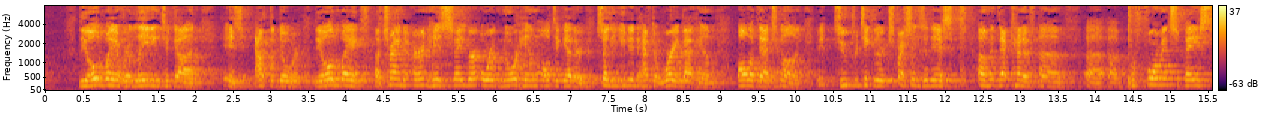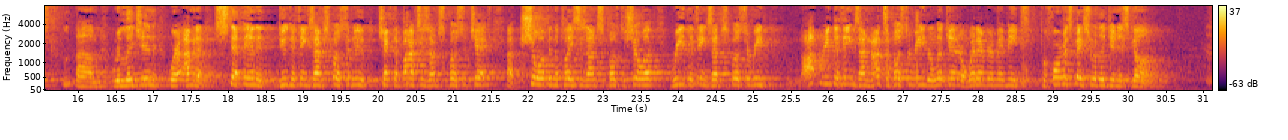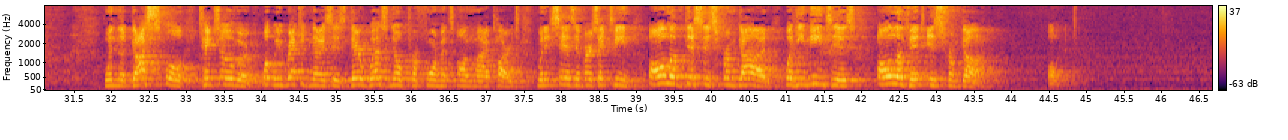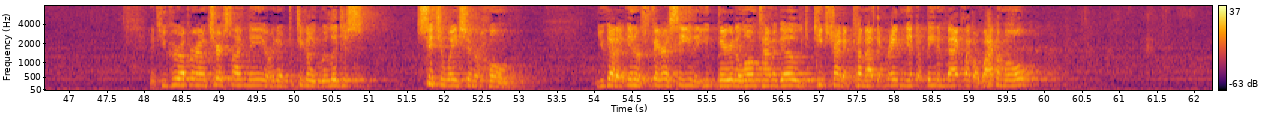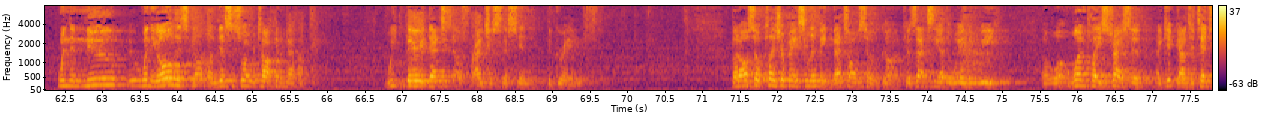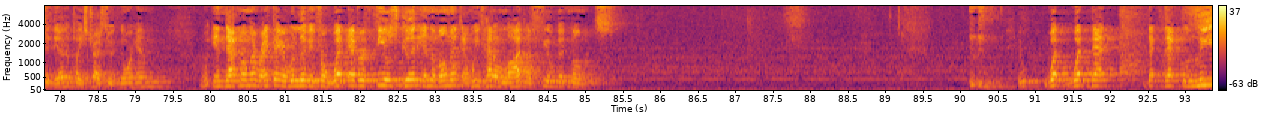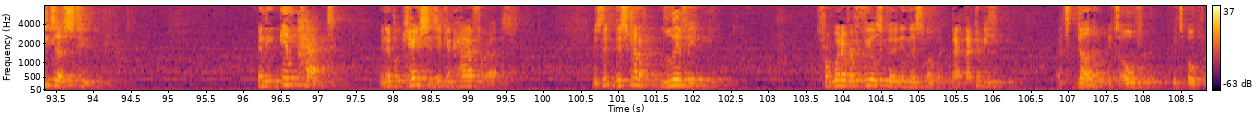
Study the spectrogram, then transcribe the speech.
The old way of relating to God is out the door. The old way of trying to earn His favor or ignore Him altogether so that you didn't have to worry about Him, all of that's gone. Two particular expressions of this um, that kind of uh, uh, uh, performance based um, religion where I'm going to step in and do the things I'm supposed to do, check the boxes I'm supposed to check, uh, show up in the places I'm supposed to show up, read the things I'm supposed to read not read the things I'm not supposed to read or look at or whatever it may be. Performance based religion is gone. When the gospel takes over, what we recognize is there was no performance on my part. When it says in verse 18, all of this is from God, what he means is all of it is from God. All of it. If you grew up around church like me or in a particularly religious situation or home, you got an inner Pharisee that you buried a long time ago who keeps trying to come out the grave and you have to beat him back like a whack a mole. When the new, when the old is gone, this is what we're talking about. We buried that self righteousness in the grave. But also pleasure based living, that's also gone, because that's the other way that we, uh, one place tries to uh, get God's attention, the other place tries to ignore Him in that moment right there, we're living for whatever feels good in the moment, and we've had a lot of feel good moments. what what that, that that leads us to, and the impact and implications it can have for us, is this kind of living for whatever feels good in this moment. That that can be that's done. It's over. It's over.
